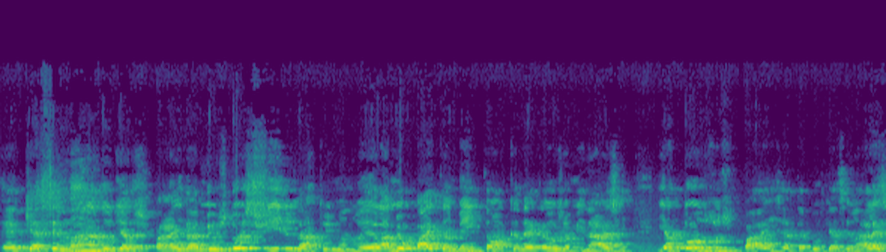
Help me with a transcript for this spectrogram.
é, que é a semana do Dia dos Pais, a meus dois filhos, Arthur e Manuela, a meu pai também, então a caneca hoje é homenagem, e a todos os pais, até porque a semana, aliás,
